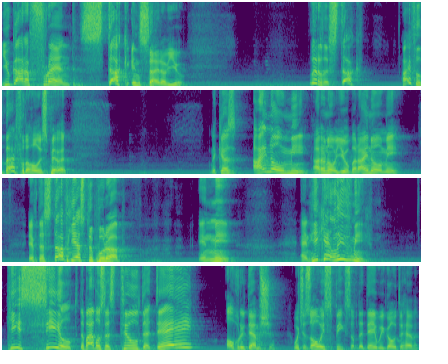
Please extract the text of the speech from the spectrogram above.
You got a friend stuck inside of you. Literally stuck. I feel bad for the Holy Spirit. Because I know me, I don't know you, but I know me. If the stuff He has to put up in me and He can't leave me, He is sealed, the Bible says, till the day of redemption, which is always speaks of the day we go to heaven.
